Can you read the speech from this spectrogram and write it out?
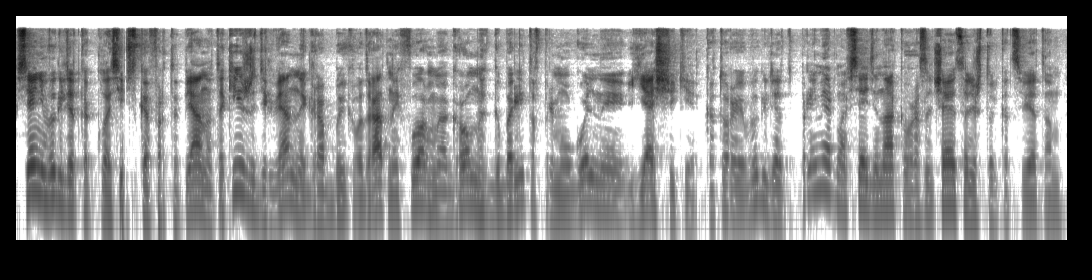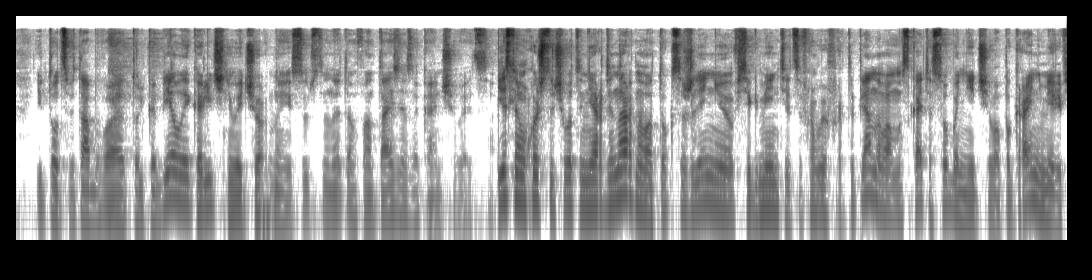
Все они выглядят как классическое фортепиано, такие же деревянные гробы квадратной формы, огромных габаритов прямоугольные ящики, которые выглядят примерно все одинаково, различаются лишь только цветом, и то цвета бывают только белые, коричневые, черные, и, собственно, на этом фантазия заканчивается. Если вам хочется чего-то неординарного, то, к сожалению, в сегменте цифровых фортепиано вам искать особо нечего, по крайней мере, в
